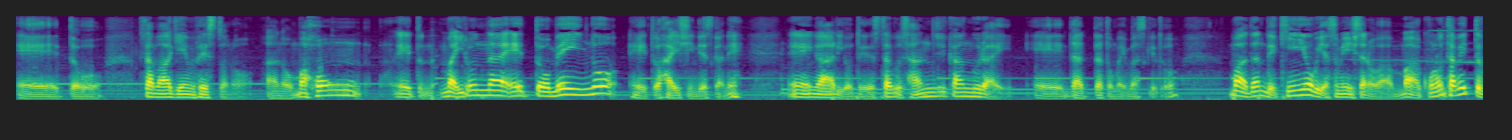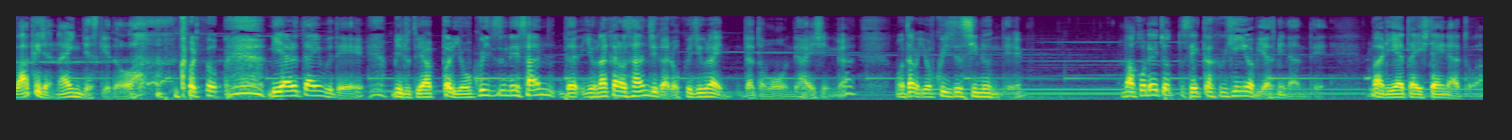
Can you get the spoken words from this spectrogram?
えっ、と、サマーゲームフェストの、あの、まあ、本、えっ、ー、と、まあ、いろんな、えっ、ー、と、メインの、えっ、と、配信ですかね、えー、がある予定です。多分3時間ぐらい、え、だったと思いますけど。まあ、なんで金曜日休みにしたのは、まあ、このためってわけじゃないんですけど、これをリアルタイムで見ると、やっぱり翌日ね、夜中の3時から6時ぐらいだと思うんで、配信が。もう多分翌日死ぬんで。まあ、これちょっとせっかく金曜日休みなんで、まあ、リアタイしたいなとは、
